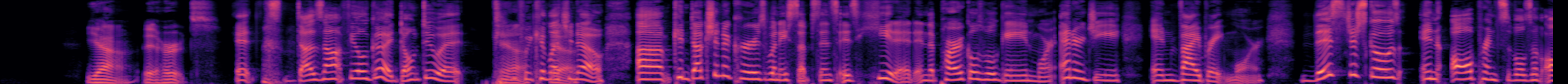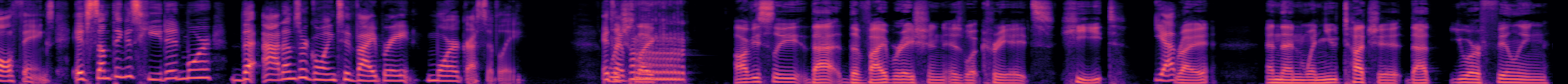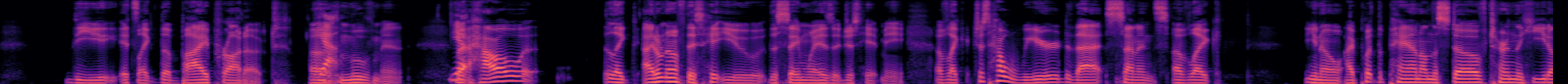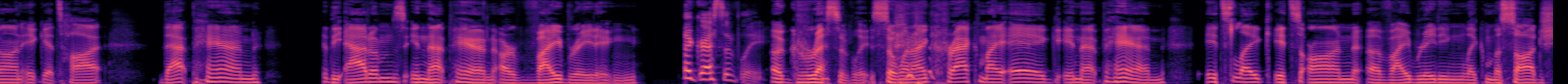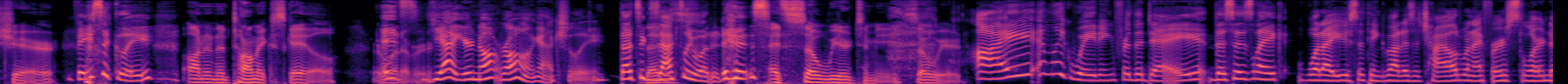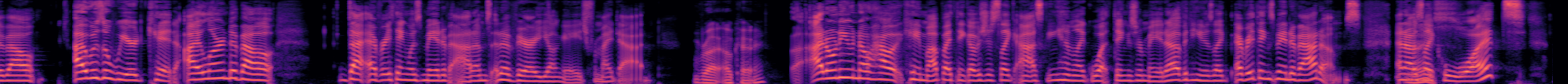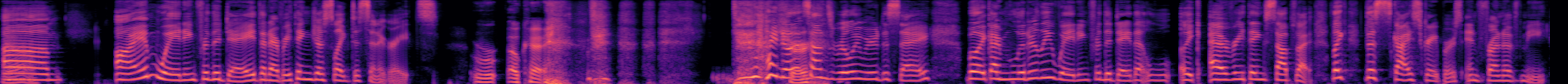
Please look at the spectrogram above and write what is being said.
Yeah, it hurts. It does not feel good. Don't do it. Yeah, we can let yeah. you know. Um, conduction occurs when a substance is heated and the particles will gain more energy and vibrate more. This just goes in all principles of all things. If something is heated more, the atoms are going to vibrate more aggressively. It's Which, like, like, Obviously, that the vibration is what creates heat, yep, right? And then when you touch it, that you are feeling the it's like the byproduct of Yeah. movement. yeah, But how like I don't know if this hit you the same way as it just hit me of like just how weird that sentence of like you know, I put the pan on the stove, turn the heat on, it gets hot. That pan the atoms in that pan are vibrating aggressively. aggressively. So when I crack my egg in that pan, it's like it's on a vibrating like massage chair Basically, on an atomic scale or it's, whatever. yeah, you're not wrong. Actually, that's exactly is- what it is. It's so weird to me. So weird. I am like waiting for the day. This is like what I used to think about as a child when I first learned about. I was a weird kid. I learned about that everything was made of atoms at a very young age from my dad. Right. Okay. I don't even know how it came up. I think I was just like asking him like what things are made of and he was like everything's made of atoms. And I was like, "What?" Yeah. Um I am waiting for the day that everything just like disintegrates. R- okay. I know Sure. that sounds really weird to say, but like I'm literally waiting for the day that like everything stops by. Like the skyscrapers in front of me.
